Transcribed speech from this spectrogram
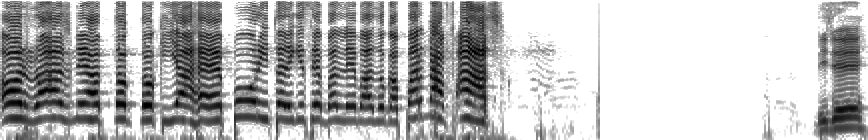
और राज ने अब तक तो किया है पूरी तरीके से बल्लेबाजों का पर्दाफाश। डीजे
